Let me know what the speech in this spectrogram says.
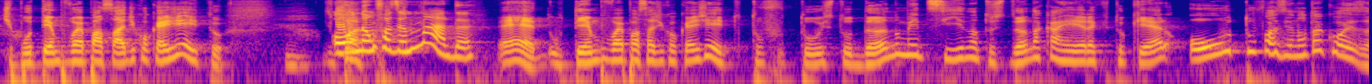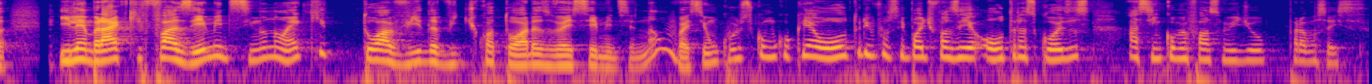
Tipo, o tempo vai passar de qualquer jeito. Ou Pa- não fazendo nada. é, o tempo vai passar de qualquer jeito. Tu, tu estudando medicina, tu estudando a carreira que tu quer, ou tu fazendo outra coisa. E lembrar que fazer medicina não é que tua vida 24 horas vai ser medicina. Não, vai ser um curso como qualquer outro e você pode fazer outras coisas, assim como eu faço vídeo pra vocês.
